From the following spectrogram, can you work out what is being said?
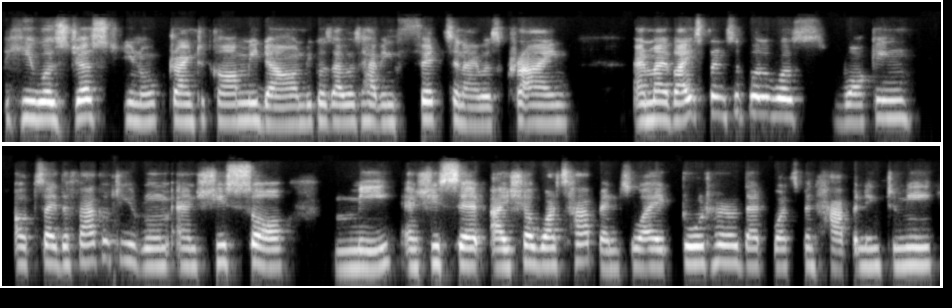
he was just you know trying to calm me down because i was having fits and i was crying. And my vice principal was walking outside the faculty room and she saw me and she said aisha what's happened? So i told her that what's been happening to me.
